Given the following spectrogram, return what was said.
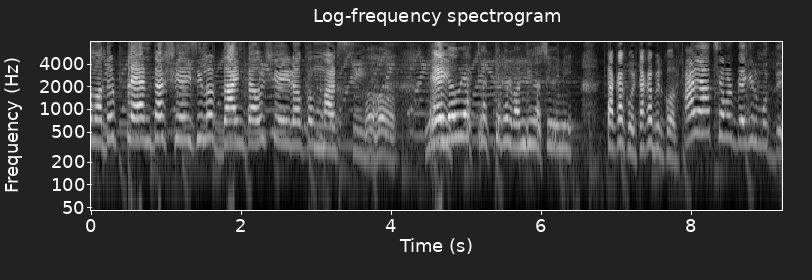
আমাদের প্ল্যানটা সেই ছিল দাইনটাও সেই রকম মারছি। এই এই এক লাখ টাকার বান্ডিল আছে ওইনি টাকা কই? টাকা বের কর। আরে আছে আমার ব্যাগের মধ্যে।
